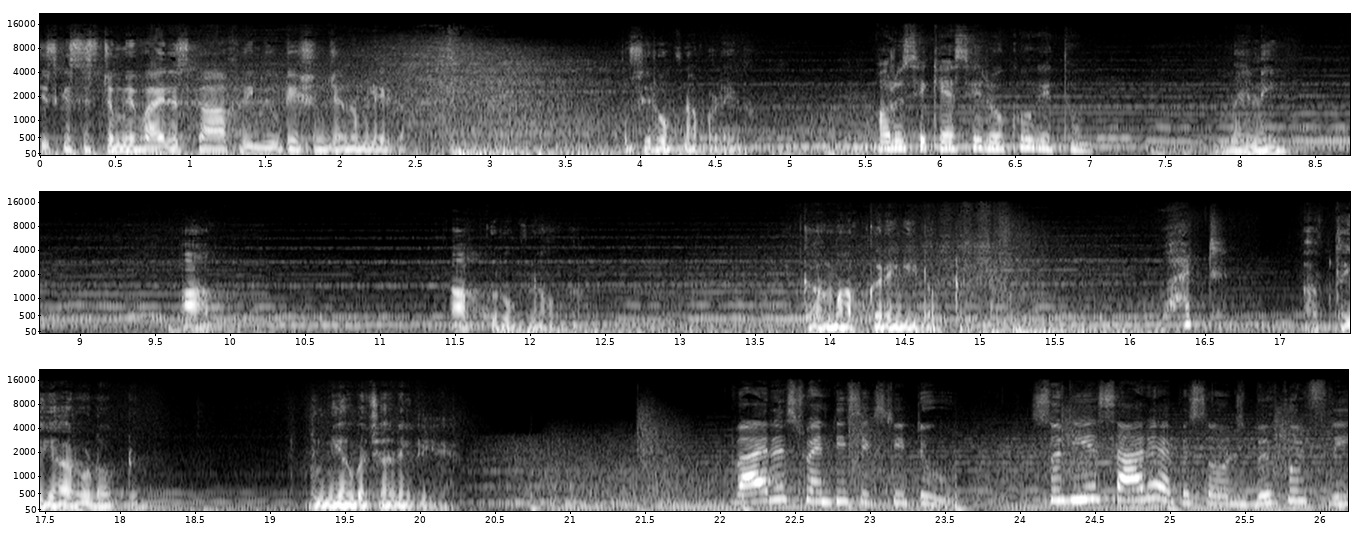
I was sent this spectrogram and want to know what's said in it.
जिसके सिस्टम में वायरस का आखिरी म्यूटेशन जन्म लेगा उसे रोकना पड़ेगा और उसे कैसे रोकोगे तुम मैं नहीं आप आपको रोकना होगा। काम आप करेंगे डॉक्टर। व्हाट आप तैयार हो डॉक्टर दुनिया बचाने के लिए। वायरस 2062 सुनिए सारे एपिसोड्स बिल्कुल फ्री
